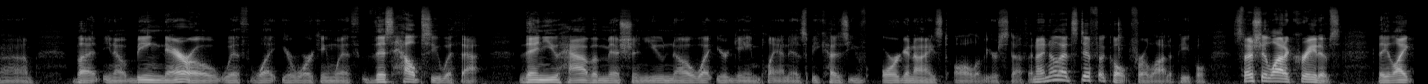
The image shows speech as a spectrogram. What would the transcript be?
Um, but you know being narrow with what you're working with this helps you with that then you have a mission. You know what your game plan is because you've organized all of your stuff. And I know that's difficult for a lot of people, especially a lot of creatives. They like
